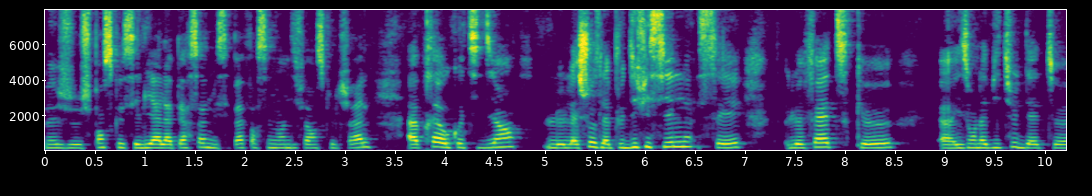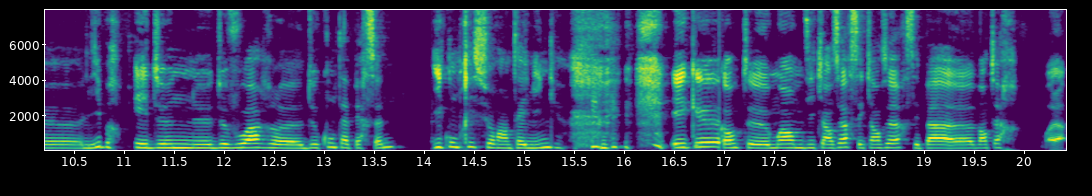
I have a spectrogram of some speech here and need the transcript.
Je, je pense que c'est lié à la personne, mais c'est pas forcément une différence culturelle. Après, au quotidien, le, la chose la plus difficile, c'est le fait que euh, ils ont l'habitude d'être euh, libres et de ne devoir euh, de compte à personne y compris sur un timing. Et que quand moi on me dit 15 heures c'est 15 heures c'est pas 20 heures. Voilà.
